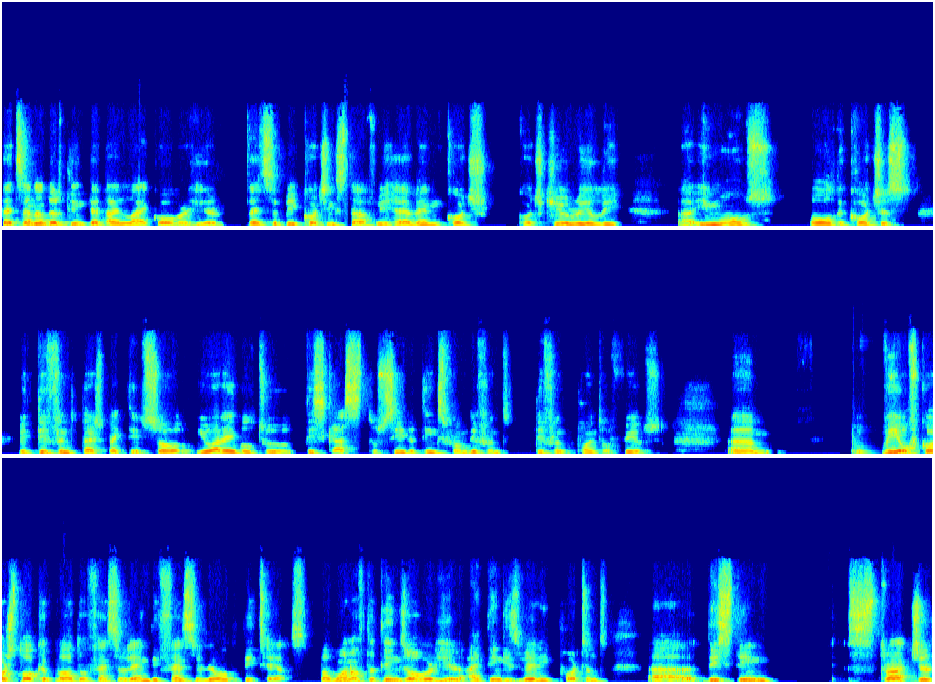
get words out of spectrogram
that's another thing that I like over here. That's a big coaching staff we have, and Coach Coach Q really uh, involves all the coaches with different perspectives. So you are able to discuss to see the things from different different point of views. Um, we of course talk about offensively and defensively all the details, but one of the things over here I think is very important. Uh, this team structure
